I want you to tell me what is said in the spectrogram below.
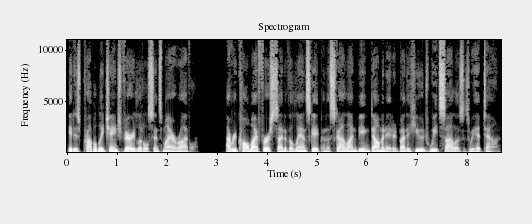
It has probably changed very little since my arrival. I recall my first sight of the landscape and the skyline being dominated by the huge wheat silos as we hit town.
